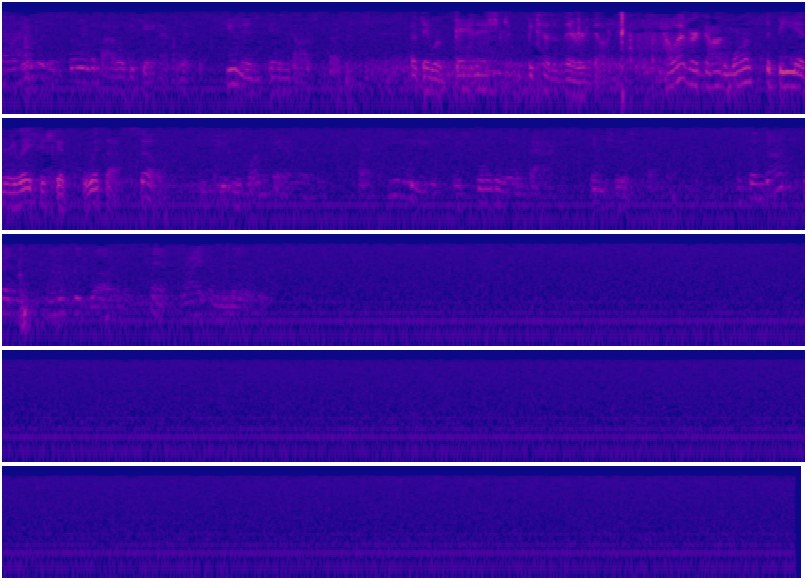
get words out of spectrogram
Now remember the story of the Bible began with humans in God's presence, but they were banished because of their rebellion. However, God wants to be in relationship with us, so He chooses one family that He will use to restore the world back into His presence. And so God's presence comes to dwell in a tent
